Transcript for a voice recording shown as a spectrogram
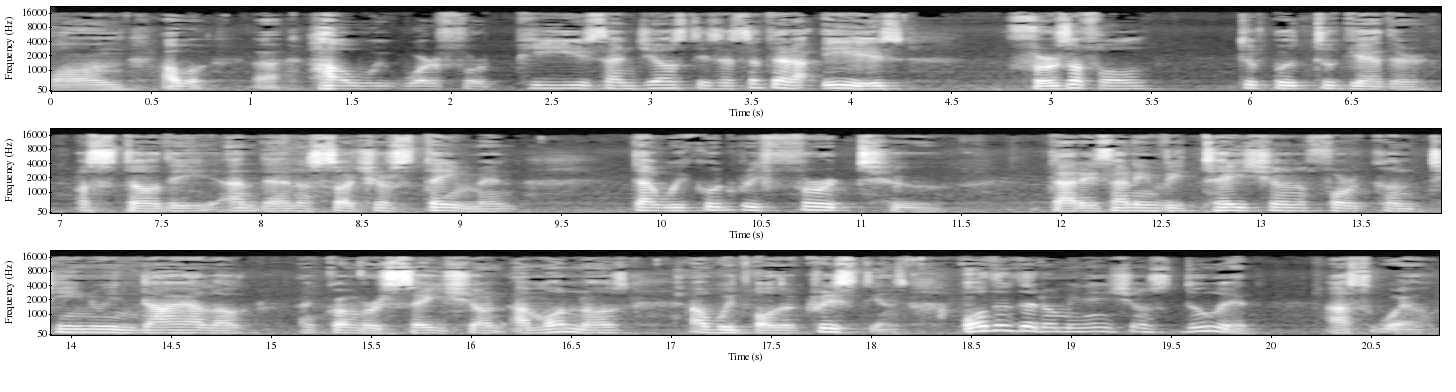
on. Our, uh, how we work for peace and justice, etc., is First of all, to put together a study and then a social statement that we could refer to that is an invitation for continuing dialogue and conversation among us and with other Christians. Other denominations do it as well.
